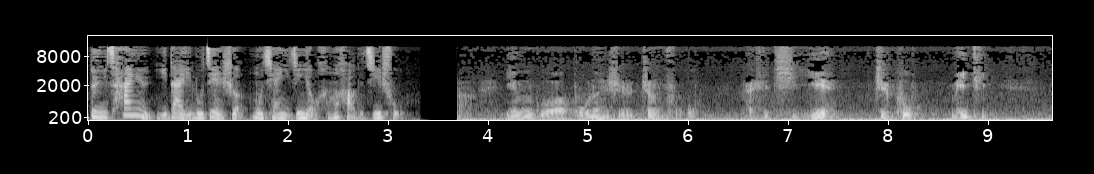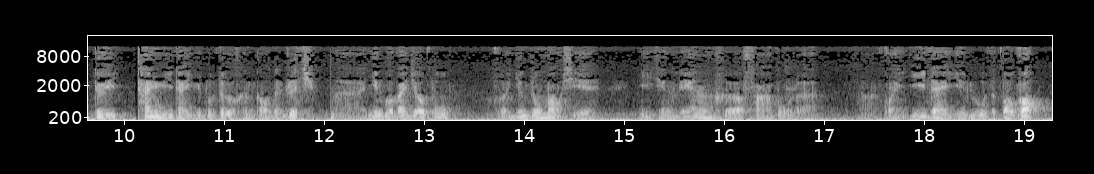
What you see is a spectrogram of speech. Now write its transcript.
对于参与“一带一路”建设，目前已经有很好的基础。啊英国不论是政府，还是企业、智库、媒体，对参与“一带一路”都有很高的热情。啊，英国外交部和英中贸协已经联合发布了关于“一带一路”的报告，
